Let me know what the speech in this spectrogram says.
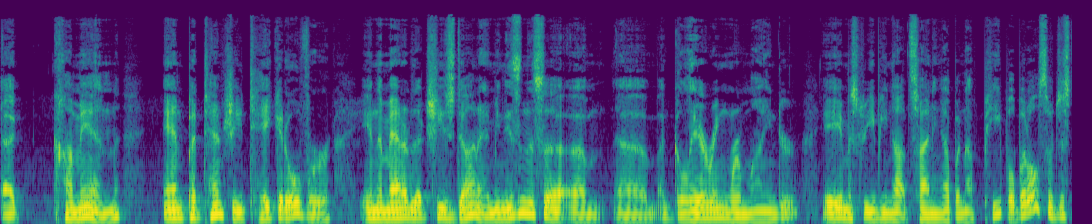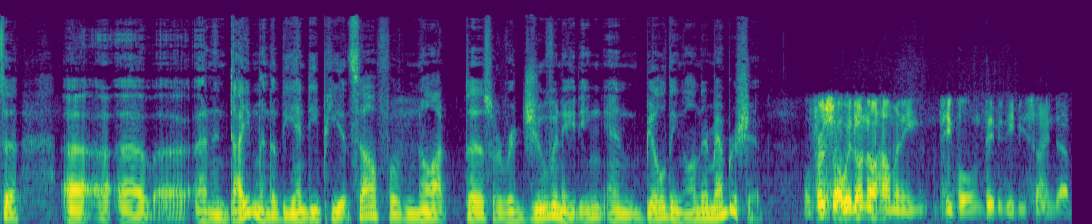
uh, come in and potentially take it over in the manner that she's done it. I mean, isn't this a, um, a glaring reminder? A, Mr. Eby not signing up enough people, but also just a, Uh, uh, uh, an indictment of the NDP itself of not uh, sort of rejuvenating and building on their membership. Well, first of all, we don't know how many people David Eby signed up.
